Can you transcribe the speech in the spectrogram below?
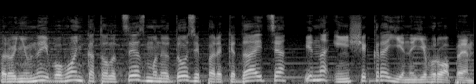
Руйнівний вогонь католицизму недовзі перекидається і на інші країни Європи.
